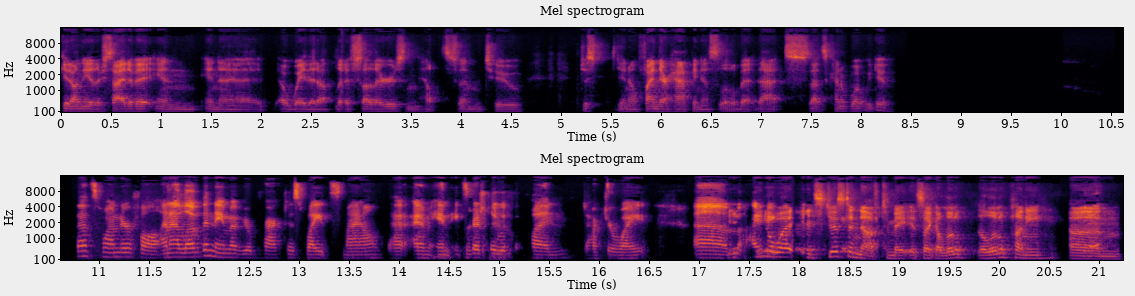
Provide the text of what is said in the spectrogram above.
get on the other side of it in in a, a way that uplifts others and helps them to just you know find their happiness a little bit. That's that's kind of what we do. That's wonderful. And i love the name of your practice white smile that i'm mean especially with the pun dr Whyte. Um you, you know what? It's just enough to make it's like a little a little punny um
